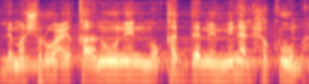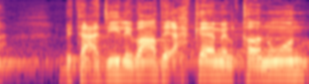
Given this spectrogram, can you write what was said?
لمشروع قانون مقدم من الحكومة بتعديل بعض أحكام القانون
